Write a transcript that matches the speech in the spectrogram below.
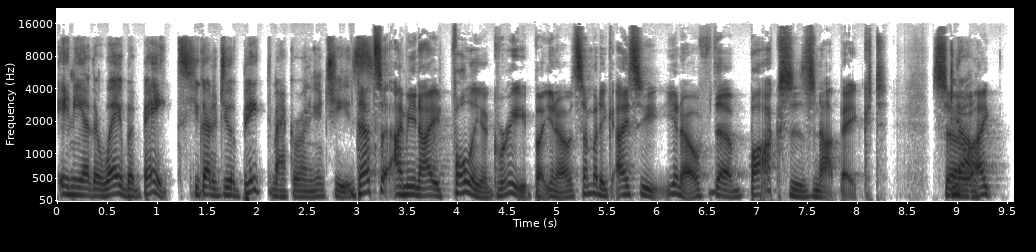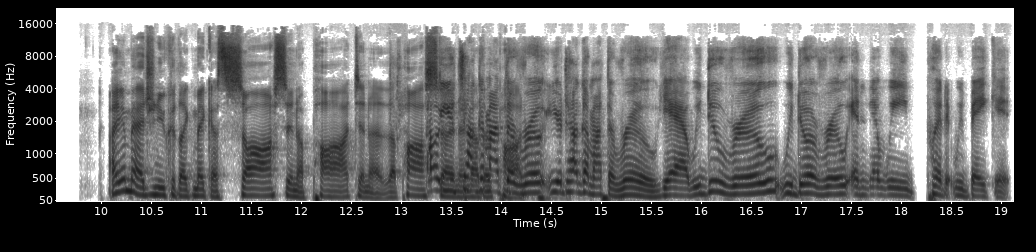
any other way but baked. You got to do a baked macaroni and cheese. That's. I mean, I fully agree. But you know, somebody I see. You know, the box is not baked, so No. I. I imagine you could like make a sauce in a pot and a, the pasta. Oh, you're talking about pot. the roux. You're talking about the roux. Yeah, we do roux. We do a roux, and then we put it. We bake it.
